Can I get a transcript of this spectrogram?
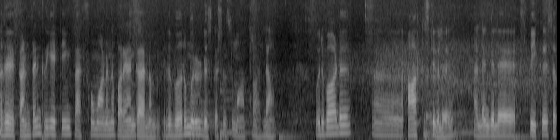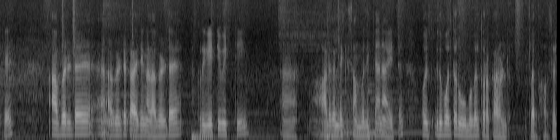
അത് കണ്ടന്റ് ക്രിയേറ്റിംഗ് പ്ലാറ്റ്ഫോം ആണെന്ന് പറയാൻ കാരണം ഇത് വെറും ഒരു ഡിസ്കഷൻസ് മാത്രമല്ല. ഒരുപാട് ആർട്ടിസ്റ്റുകൾ അല്ലെങ്കിൽ സ്പീക്കേഴ്സൊക്കെ അവരുടെ അവരുടെ കാര്യങ്ങൾ അവരുടെ ക്രിയേറ്റിവിറ്റി ആളുകളിലേക്ക് സംവദിക്കാനായിട്ട് ഇതുപോലത്തെ റൂമുകൾ തുറക്കാറുണ്ട് ക്ലബ് ഹൗസിൽ.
